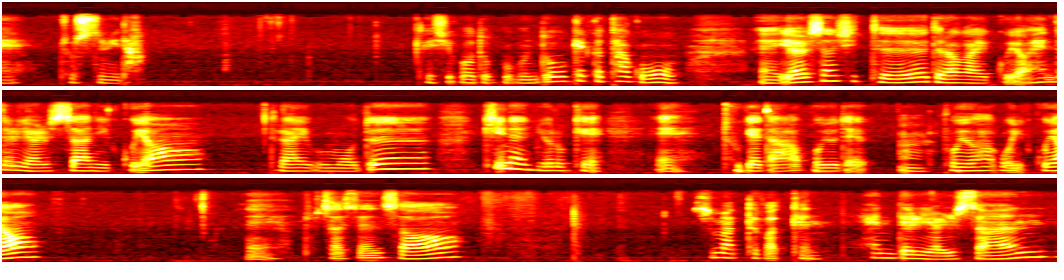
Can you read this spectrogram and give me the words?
예, 좋습니다. 대시보드 부분도 깨끗하고 예, 열선 시트 들어가 있고요. 핸들 열선 있고요. 드라이브 모드 키는 이렇게 예, 두개 다 보유돼 음, 보유하고 있고요. 네, 주차 센서, 스마트 버튼, 핸들 열선,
